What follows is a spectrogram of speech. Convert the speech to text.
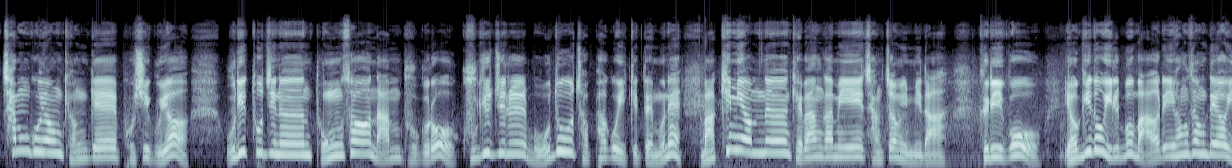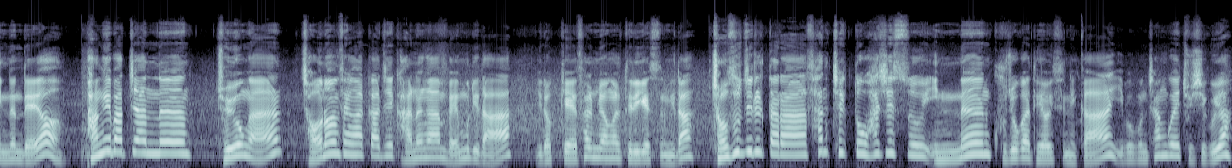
참고용 경계 보시고요. 우리 토지는 동서남북으로 국유지를 모두 접하고 있기 때문에 막힘이 없는 개방감이 장점입니다. 그리고 여기도 일부 마을이 형성되어 있는데요. 방해받지 않는 조용한 전원 생활까지 가능한 매물이다 이렇게 설명을 드리겠습니다 저수지를 따라 산책도 하실 수 있는 구조가 되어 있으니까 이 부분 참고해 주시고요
